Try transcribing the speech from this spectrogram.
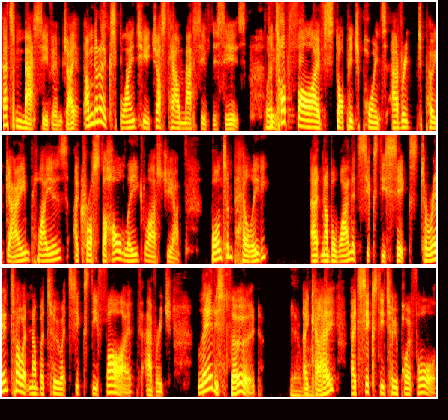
That's massive, MJ. I'm going to explain to you just how massive this is. Please. The top five stoppage points average per game players across the whole league last year. Bontempelli, at number one at 66. Taranto at number two at 65 average. Laird is third. Yeah, wow. Okay, at 62.4.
